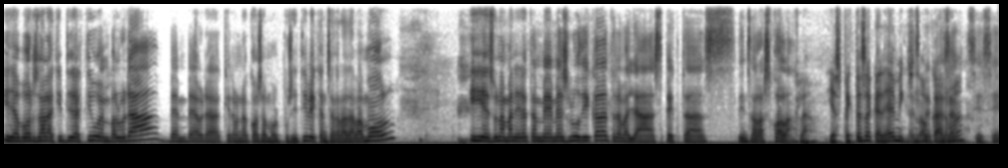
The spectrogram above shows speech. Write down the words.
I llavors a l'equip directiu vam valorar, vam veure que era una cosa molt positiva i que ens agradava molt, i és una manera també més lúdica de treballar aspectes dins de l'escola. Clar, i aspectes acadèmics, no, Aspectes, Carme? sí, sí.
